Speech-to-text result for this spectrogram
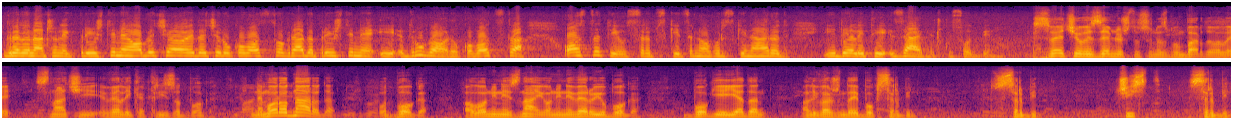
Gradonačelnik Prištine obećao je da će rukovodstvo grada Prištine i druga rukovodstva ostati u srpski crnogorski narod i deliti zajedničku sudbinu. Sve će ove zemlje što su nas bombardovale snaći velika kriza od Boga. Ne mora od naroda, od Boga, ali oni ne znaju, oni ne veruju u Boga. Bog je jedan, ali važno da je Bog Srbin. Srbin. Čist Srbin.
